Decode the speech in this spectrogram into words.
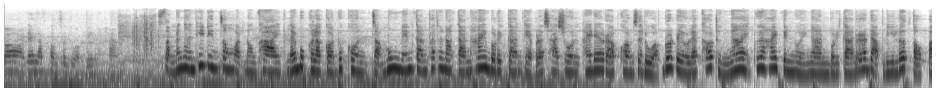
ก็ได้รับความสะดวกดีนะคะสำนักงานที่ดินจังหวัดหนองคาย และบุคลากรทุกคนจะมุ่งเน้นการพัฒนาการให้บริการแก่ประชาชน ให้ได้รับความสะดวกรวดเร็วและเข้าถึงง่าย เพื่อให้เป็นหน่วยงานบริการระดับดีเลิศต่อไป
